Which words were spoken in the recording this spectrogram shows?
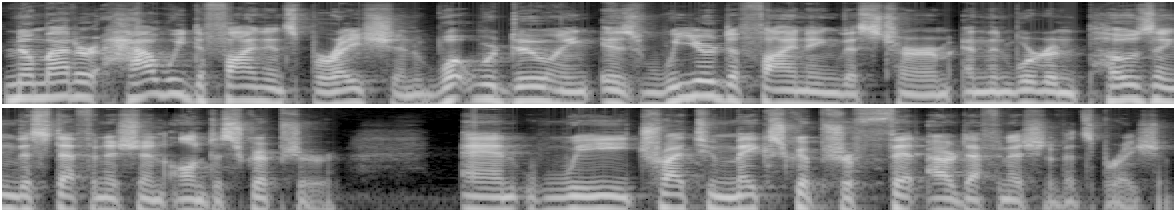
no matter how we define inspiration, what we're doing is we are defining this term and then we're imposing this definition onto scripture. And we try to make scripture fit our definition of inspiration.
